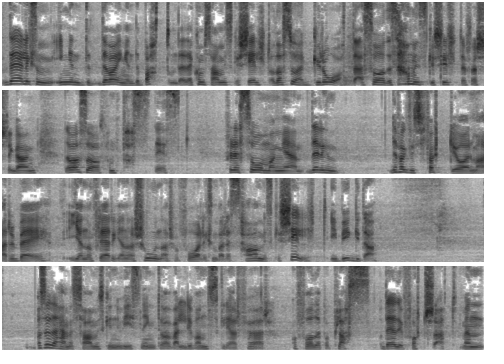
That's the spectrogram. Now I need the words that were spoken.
det, liksom ingen, det, var ingen debatt om det. Det kom samiske skilt, og da sto jeg og gråt da jeg så det samiske skiltet første gang. Det var så fantastisk. For det er så mange Det er, liksom, det er faktisk 40 år med arbeid gjennom flere generasjoner for å få liksom bare samiske skilt i bygda. Og så er det her med samisk undervisning. Det var veldig vanskeligere før å få det på plass. Og det er det jo fortsatt. Men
